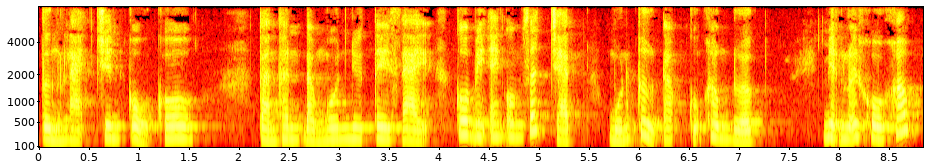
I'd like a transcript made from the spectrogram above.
từng lại trên cổ cô Toàn thân đồng ngôn như tê dại Cô bị anh ôm rất chặt Muốn cử động cũng không được Miệng lưỡi khô khóc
